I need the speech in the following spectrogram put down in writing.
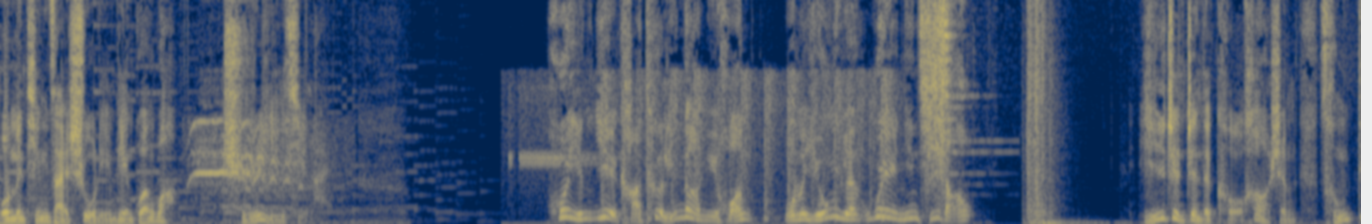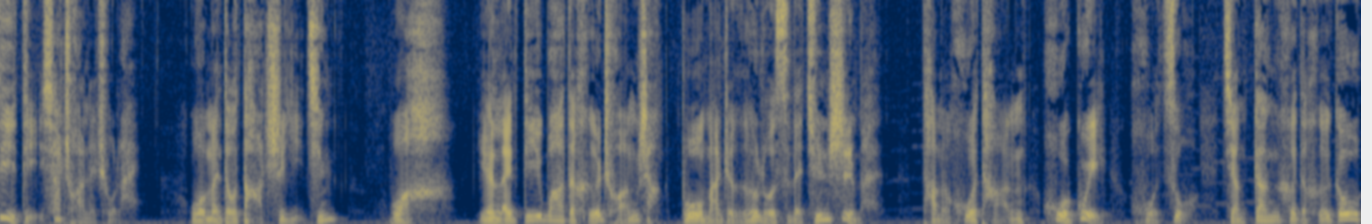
我们停在树林边观望，迟疑起来。欢迎叶卡特琳娜女皇，我们永远为您祈祷。一阵阵的口号声从地底下传了出来，我们都大吃一惊。哇，原来低洼的河床上布满着俄罗斯的军士们。他们或躺，或跪，或坐，将干涸的河沟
